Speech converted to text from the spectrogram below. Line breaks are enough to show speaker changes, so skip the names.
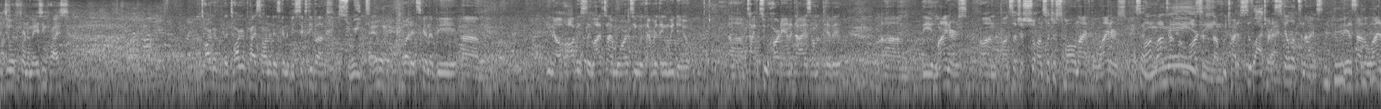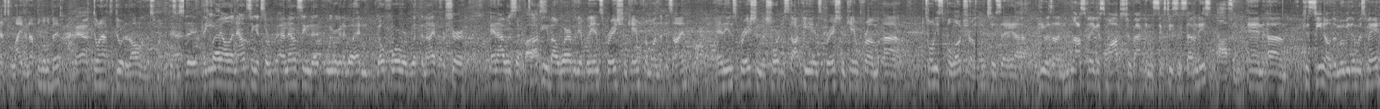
to do it for an amazing price. The target, the target price on it is going to be 60 bucks,
Sweet.
but it's going to be, um, you know, obviously lifetime warranty with everything we do. Um, type 2 hard anodized on the pivot. Um, the liners on, on such a sh- on such a small knife, the liners.
That's
a, lot, a lot of times on larger stuff, we try to sil- we
flat
try to skeletonize the inside of the liners to lighten it up a little bit.
Yeah.
Don't have to do it at all on this one because it's the, the email announcing it's a, announcing that we were going to go ahead and go forward with the knife for sure. And I was talking about where the, the inspiration came from on the design, and the inspiration, the short and stocky inspiration, came from uh, Tony Which is a uh, he was a Las Vegas mobster back in the 60s and 70s.
Awesome.
And um, Casino, the movie that was made,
